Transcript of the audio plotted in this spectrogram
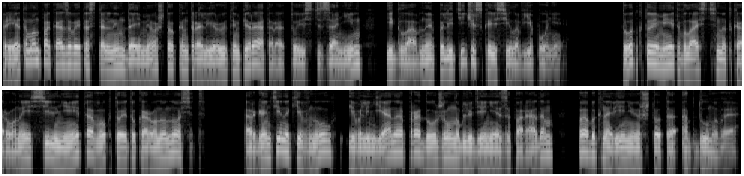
При этом он показывает остальным даймё, что контролирует императора, то есть за ним и главная политическая сила в Японии. Тот, кто имеет власть над короной, сильнее того, кто эту корону носит. Аргентина кивнул, и Валиньяна продолжил наблюдение за парадом, по обыкновению что-то обдумывая.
